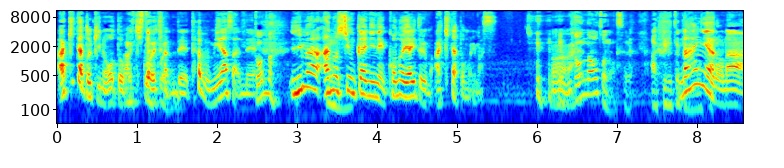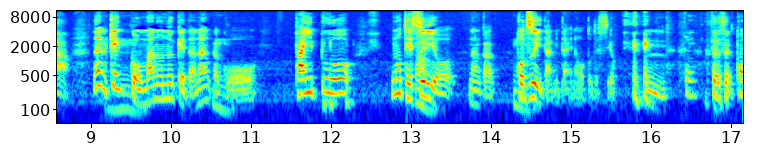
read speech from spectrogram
飽きた時の音が聞こえたんで多分皆さんねどんな？今あの瞬間にね、このやり取りも飽きたと思います、うん。どんな音なんそれ？飽きる時のなんやろな。なんか結構間の抜けたなんかこうパイプをの手すりをなんかこづいたみたいな音ですよ、うん、ポン。コ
